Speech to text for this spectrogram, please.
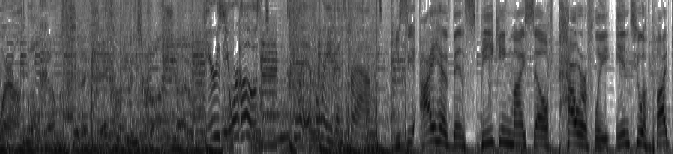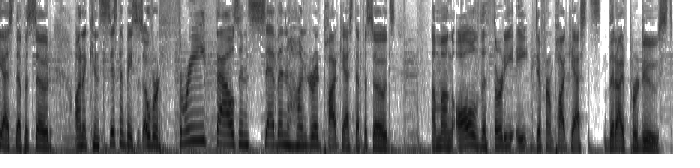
world. Welcome to the Cliff Ravenscraft Show. Here's your host, Cliff Ravenscraft. You see, I have been speaking myself powerfully into a podcast episode on a consistent basis. Over 3,700 podcast episodes among all of the 38 different podcasts that I've produced.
